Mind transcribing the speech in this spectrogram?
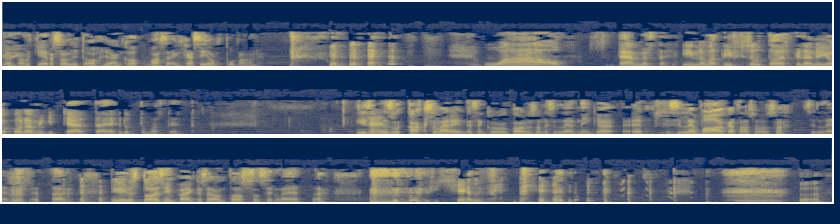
Metal Gear Solid ohjaan, kun vasen käsi on punainen. wow. Tämmöistä innovatiivisuutta olisi pitänyt jo Konamikin käyttää ehdottomasti. Että... Niin se pitäisi olla kaksi värintä sen koko konsoli silleen, niin kuin, et, silleen vaakatasonsa. Silleen, että, että niin kuin just toisinpäin, kun se on tossa silleen, että... Helvetti.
